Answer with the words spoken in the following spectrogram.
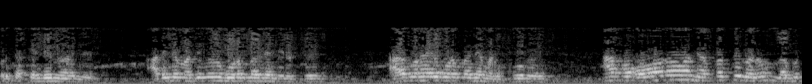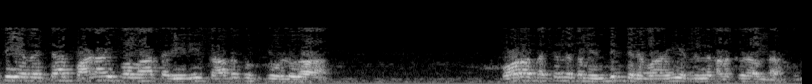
ഒരു സെക്കൻഡ് എന്ന് പറയുന്നത്. അതിന്റെ മതിമൂന്ന് കൂടുമ്പോഴല്ലേ മിനിറ്റ് അത് കുറേ കൂടുമ്പോഴല്ലേ മണിക്കൂർ അപ്പൊ ഓരോ നെപ്പത്തുകളും ലഭുത്തി എന്ന് വെച്ചാൽ പാഴായി പോകാത്ത രീതിയിൽ സാധുക്കൊള്ളുക ഓരോ സെക്കൻഡ് സമയം എന്തിൽ ചെലവായി എന്നുള്ള കണക്കുകൾ ഉണ്ടാക്കും.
